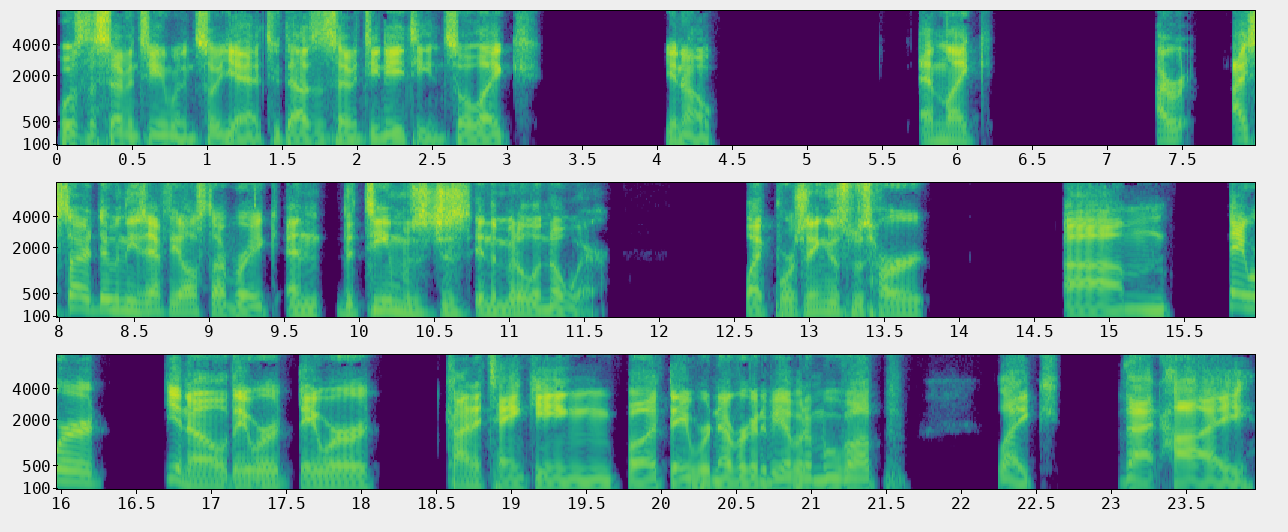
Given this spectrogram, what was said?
was the 17 win so yeah 2017 18 so like you know and like i i started doing these after the all-star break and the team was just in the middle of nowhere like porzingis was hurt um they were you know they were they were kind of tanking but they were never going to be able to move up like that high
